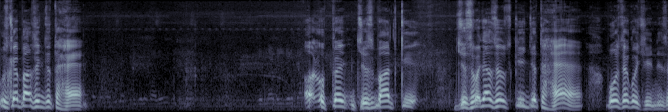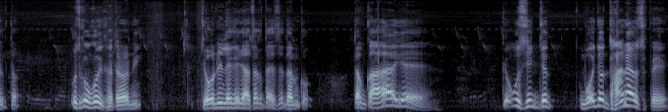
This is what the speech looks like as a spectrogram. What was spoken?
उसके पास इज़्ज़त है और उस पर जिस बात की जिस वजह से उसकी इज़्ज़त है वो उसे कोई छीन नहीं सकता। उसको कोई खतरा नहीं। चोर नहीं लेके जा सकता ऐसे धन को। तब कहा है ये कि उस इज़्ज़त वो जो धन है उस पर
